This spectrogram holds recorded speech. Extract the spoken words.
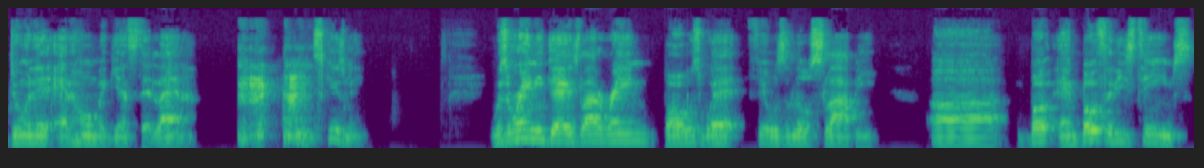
doing it at home against Atlanta. excuse me. It was a rainy day. It a lot of rain. Ball was wet. Field was a little sloppy. Uh, both and both of these teams,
